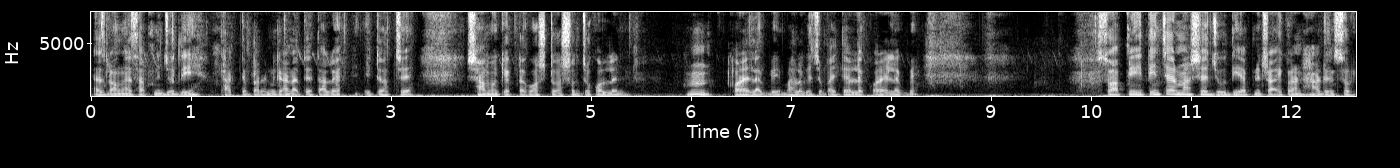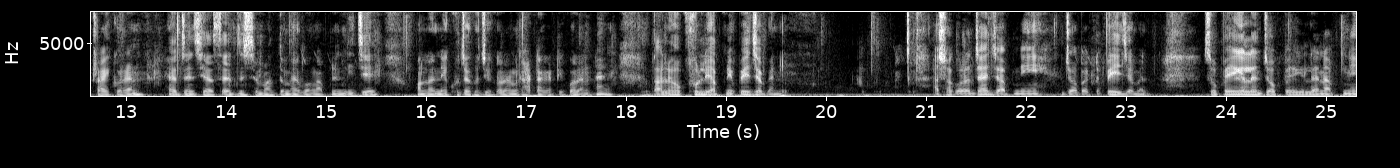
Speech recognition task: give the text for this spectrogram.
অ্যাজ লং অ্যাজ আপনি যদি থাকতে পারেন কানাডাতে তাহলে এটা হচ্ছে সাময়িক একটা কষ্ট সহ্য করলেন। হুম, করাই লাগবে। ভালো কিছু পাইতে হলে করাই লাগবে। সো আপনি তিন চার মাসে যদি আপনি ট্রাই করেন হার্ড অ্যান্ড সোল ট্রাই করেন এজেন্সি আছে এজেন্সির মাধ্যমে এবং আপনি নিজে অনলাইনে খোঁজাখুঁজি করেন, ঘাটাঘাটি করেন হ্যাঁ? তাহলে হোপফুলি আপনি পেয়ে যাবেন। আশা করা যায় যে আপনি জব একটা পেয়ে যাবেন। সো পেয়ে গেলেন জব পেয়ে গেলেন আপনি।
